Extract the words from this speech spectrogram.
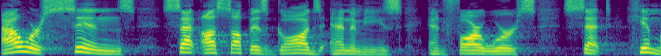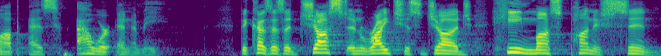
Our sins set us up as God's enemies, and far worse, set him up as our enemy. Because as a just and righteous judge, he must punish sin.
